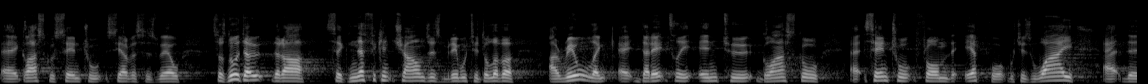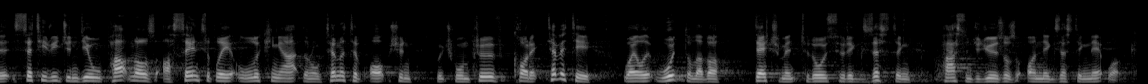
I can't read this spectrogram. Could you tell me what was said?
uh, Glasgow Central service as well. So there's no doubt there are significant challenges in being able to deliver a rail link uh, directly into Glasgow uh, Central from the airport, which is why uh, the City Region Deal partners are sensibly looking at an alternative option which will improve connectivity while it won't deliver detriment to those who are existing passenger users on the existing network.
